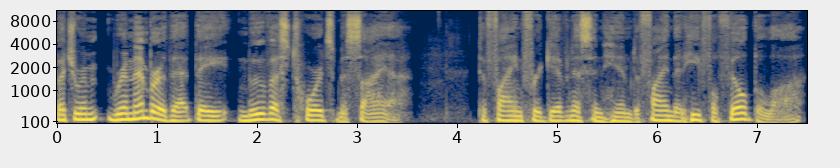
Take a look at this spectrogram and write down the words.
But rem- remember that they move us towards Messiah to find forgiveness in Him, to find that He fulfilled the law.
